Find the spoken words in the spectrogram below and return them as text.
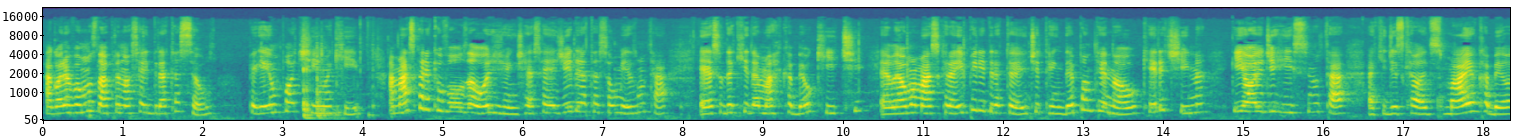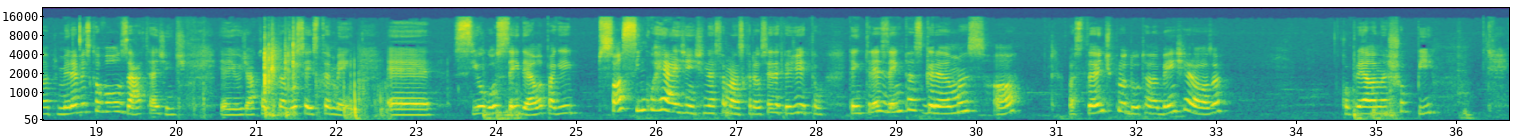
Agora vamos lá pra nossa hidratação. Peguei um potinho aqui. A máscara que eu vou usar hoje, gente, essa é de hidratação mesmo, tá? Essa daqui da marca Belkit. Ela é uma máscara hiperidratante, tem depantenol, queratina e óleo de rícino, tá? Aqui diz que ela desmaia o cabelo, é a primeira vez que eu vou usar, tá, gente? E aí eu já conto pra vocês também é, se eu gostei dela. Paguei só 5 reais, gente, nessa máscara. Vocês acreditam? Tem 300 gramas, ó. Bastante produto, ela é bem cheirosa. Comprei ela na Shopee.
